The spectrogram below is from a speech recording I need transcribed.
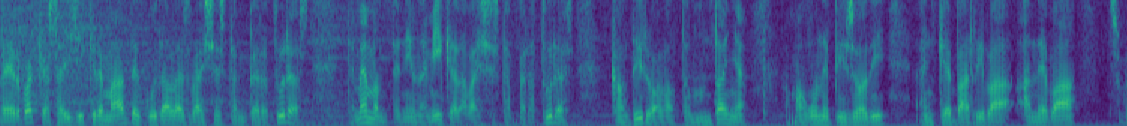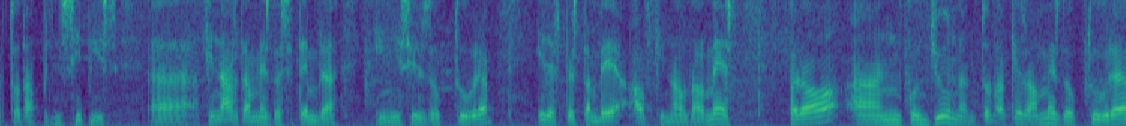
l'herba que s'hagi cremat degut a les baixes temperatures. També vam tenir una mica de baixes temperatures, cal dir-ho, a l'alta muntanya, amb algun episodi en què va arribar a nevar, sobretot a principis, eh, a finals del mes de setembre i inicis d'octubre, i després també al final del mes. Però en conjunt, en tot el que és el mes d'octubre,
